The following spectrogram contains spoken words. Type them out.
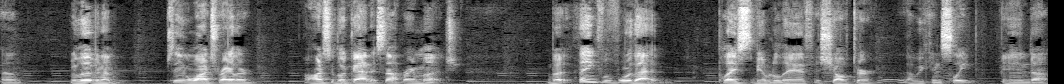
Um, we live in a single wide trailer. honestly look at it, it's not very much. But thankful for that place to be able to live, a shelter, that we can sleep. And uh,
